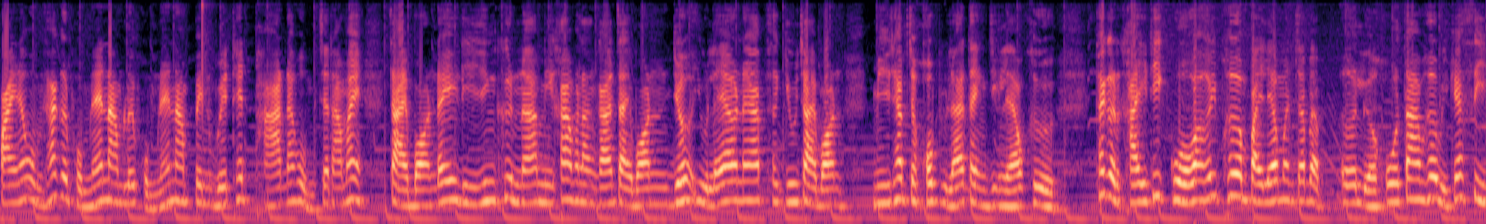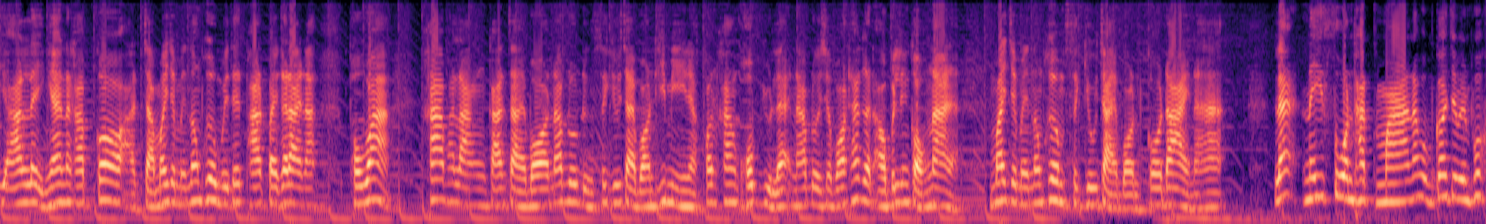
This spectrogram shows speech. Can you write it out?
ไปนะผมถ้าเกิดผมแนะนำเลยผมแนะนำเป็นเวทเท d พาร์ทนะผมจะทำให้จ่ายบอลได้ดียิ่งขึ้นนะ มีค่าพลังการจ่ายบอลเยอะอยู่แล้วนะครับสกิลจ่ายบอลมีแทบจะครบอยู่แล้วแต่จริงๆแล้วคือ ถ้าเกิดใครที่กลัวว่าเฮ้ยเพิ่มไปแล้วมันจะแบบเออเหลือโคต้าเพิ่มอีกแค่4อันอะไรอย่างเงี้ยนะครับก็อาจจะไม่จำเป็นต้องเพิ่มเวทเท d พาร์ทไปก็ได้นะ เพราะว่าค่าพลังการจ่ายบอลนับรวมถึงสกิลจ่ายบอลที่มีเนี่ยค่อนข้างครบอยู่แล้วนะครับโดยเฉพาะถ้าเกิดเอาไปเล่นกองหน้าเนี่ยไม่จำเป็นต้องเพิ่มสกิลจ่ายบอลก็ได้นะฮะ และในส่วนถัดมานะผมก็จะเป็นพวก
